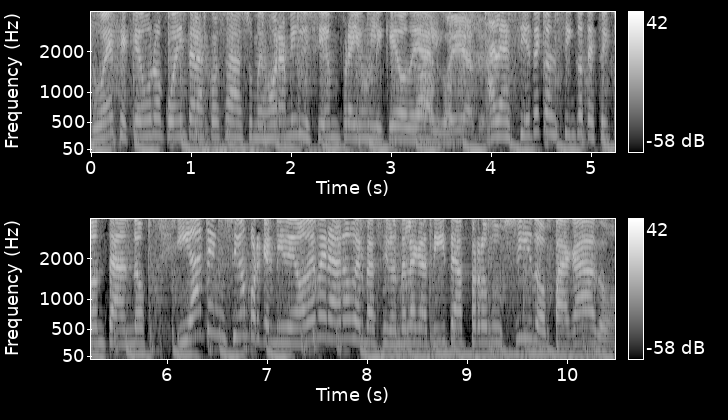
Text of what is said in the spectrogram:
Tú ves que es que uno cuenta las cosas a su mejor amigo y siempre hay un liqueo de algo. fíjate. A las 7.5 te estoy contando. Y atención porque el video de verano del vacilón de la gatita, producido, pagado.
